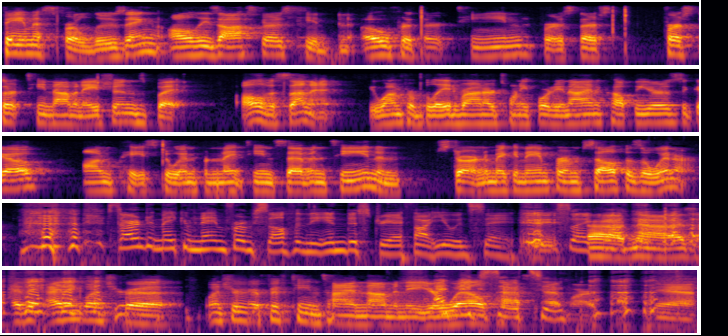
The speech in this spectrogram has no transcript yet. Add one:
famous for losing all these Oscars. He had been 0 for 13 for his first, first 13 nominations, but all of a sudden, he won for Blade Runner 2049 a couple years ago, on pace to win for 1917, and starting to make a name for himself as a winner. starting to make a name for himself in the industry. I thought you would say. It's like, uh, no, I think, I think once you're a once you're a 15 time nominee, you're I well so past too. that mark. Yeah.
